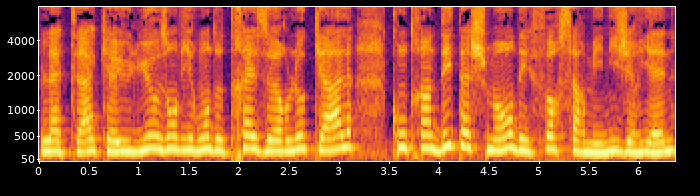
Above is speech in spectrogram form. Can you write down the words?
L'attaque a eu lieu aux environs de 13 heures locales contre un détachement des forces armées nigériennes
